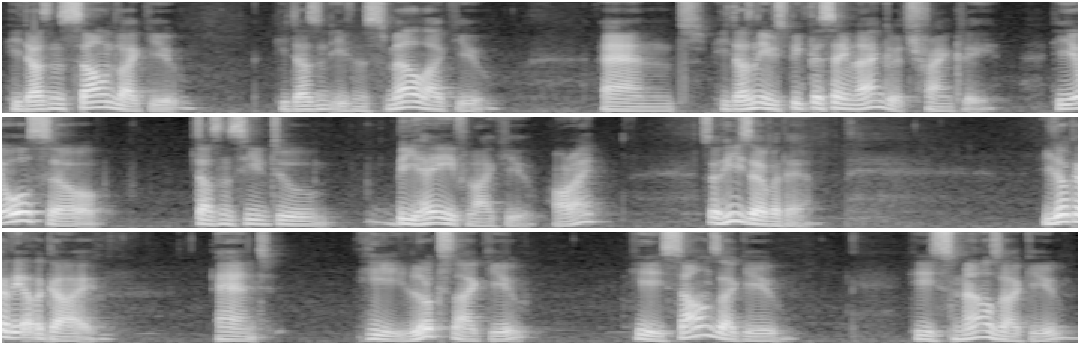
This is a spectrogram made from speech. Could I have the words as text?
he doesn't sound like you, he doesn't even smell like you, and he doesn't even speak the same language, frankly. He also doesn't seem to behave like you, all right? So he's over there. You look at the other guy, and he looks like you, he sounds like you, he smells like you.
